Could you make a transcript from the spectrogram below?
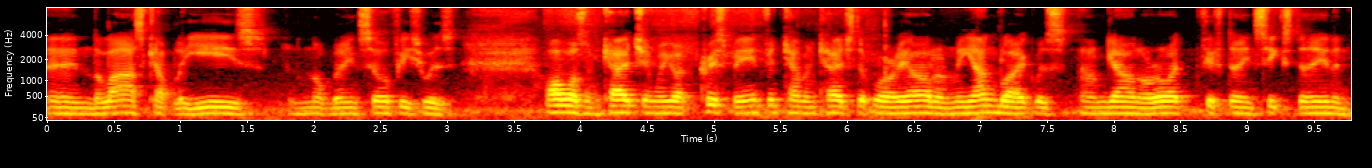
and the last couple of years, not being selfish, was. I wasn't coaching. We got Chris Banford come and coached at Warrior, and my young bloke was um, going all right, 15, 16, and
